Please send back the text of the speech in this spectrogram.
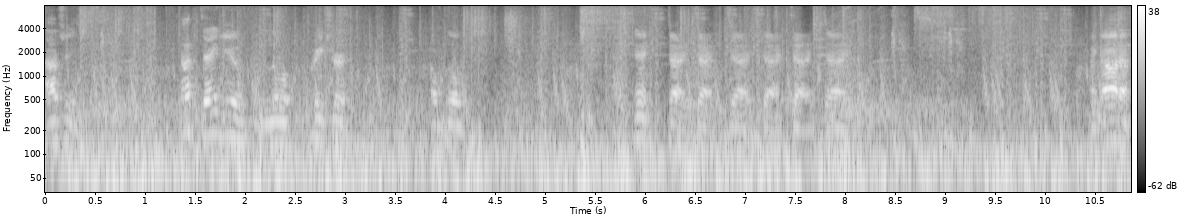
Ouchies. God dang you, you little creature of the Eh. Die, die, die, die, die, die. I got him.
